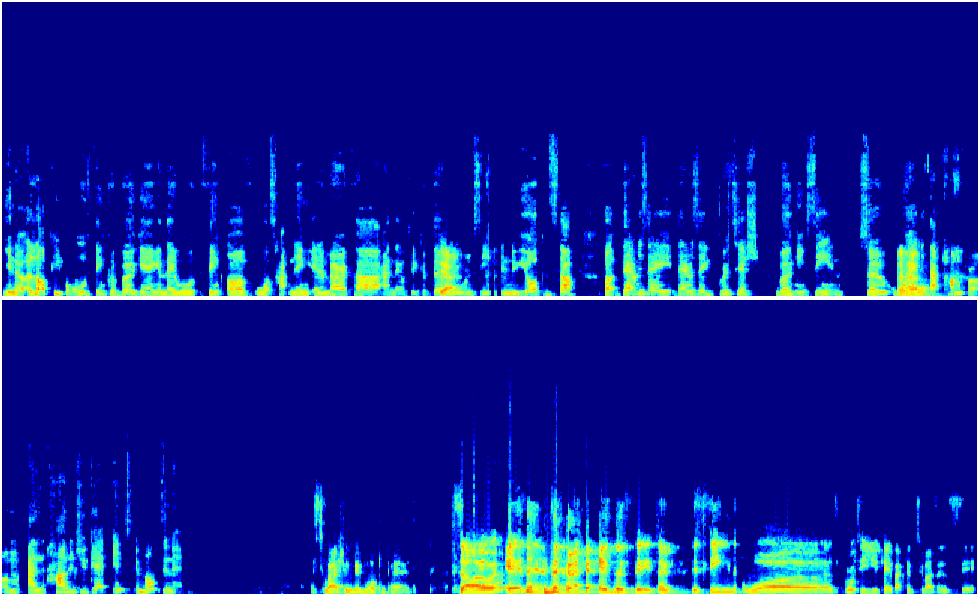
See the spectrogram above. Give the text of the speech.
you know a lot of people will think of voguing and they will think of what's happening in America and they'll think of the Yeah. ballroom scene in New York and stuff. But there is a there is a British voguing scene. So where Uh-huh. did that come from, and how did you get in, involved in it? I swear I should have been more prepared. So in the, in the scene, so the scene was brought to the UK back in 2006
